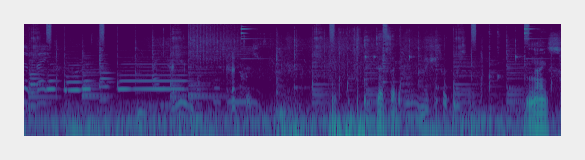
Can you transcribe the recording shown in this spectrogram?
the bait. How do you cut this? Just like Mm, I just hooked myself. nice.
